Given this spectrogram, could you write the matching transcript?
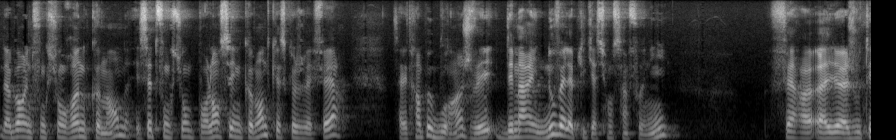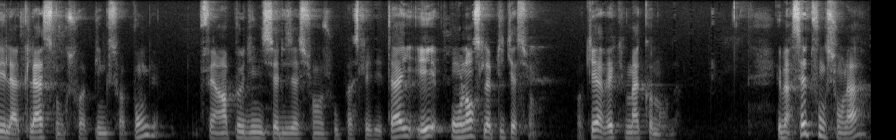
d'abord une fonction run commande, et cette fonction, pour lancer une commande, qu'est-ce que je vais faire? Ça va être un peu bourrin, je vais démarrer une nouvelle application Symfony, faire euh, ajouter la classe, donc soit ping, soit pong, faire un peu d'initialisation, je vous passe les détails, et on lance l'application, ok, avec ma commande. Et eh bien cette fonction-là,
